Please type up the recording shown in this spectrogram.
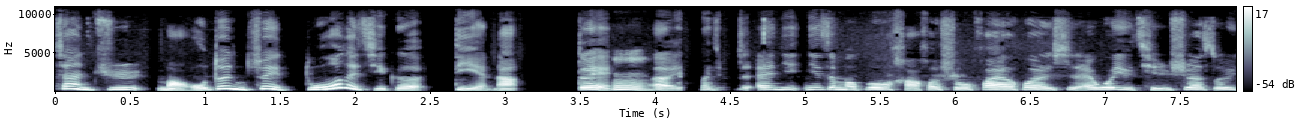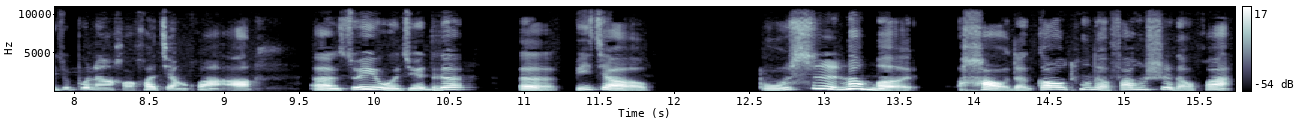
占据矛盾最多的几个点了，对，嗯，呃，要么就是哎，你你怎么不好好说话呀，或者是哎，我有情绪啊，所以就不能好好讲话啊。嗯，所以我觉得，呃，比较不是那么好的沟通的方式的话，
